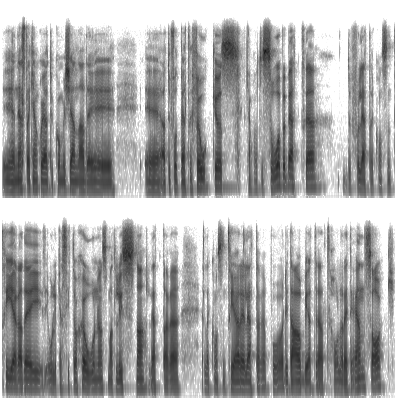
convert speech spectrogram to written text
Eh, nästa kanske är att du kommer känna dig, eh, att du får ett bättre fokus, kanske att du sover bättre. Du får lättare koncentrera dig i olika situationer som att lyssna lättare, eller koncentrera dig lättare på ditt arbete, att hålla dig till en sak.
